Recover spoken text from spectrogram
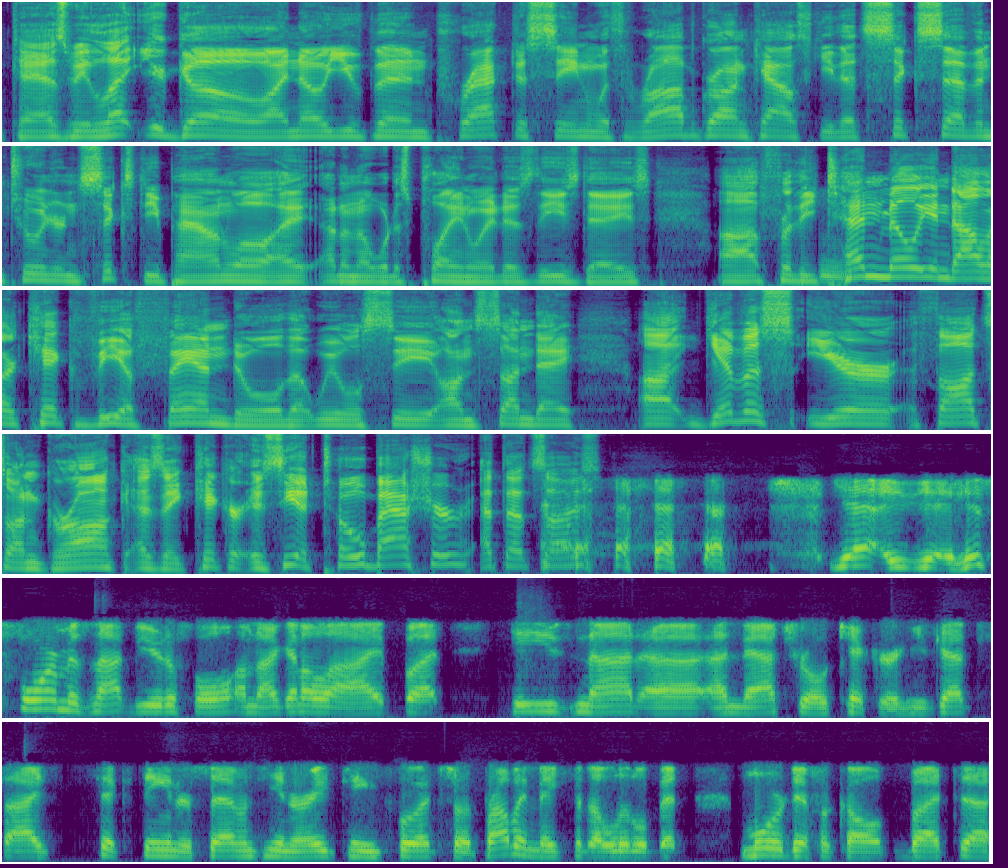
Okay, as we let you go, I know you've been practicing with Rob Gronkowski. That's 6'7", 260 pound. Well, I, I don't know what his playing weight is these days. Uh, for the $10 million kick via FanDuel that we will see on Sunday. Uh, give us your thoughts on Gronk as a kicker. Is he a toe basher at that size? yeah, his form is not beautiful. I'm not going to lie, but he's not a, a natural kicker. He's got size 16 or 17 or 18 foot, so it probably makes it a little bit more difficult. But uh,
